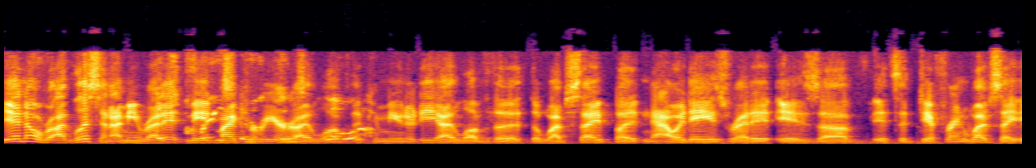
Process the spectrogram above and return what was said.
Yeah, no, Ri- listen, I mean Reddit It's made my career. I love the up. community. I love the the website, but nowadays Reddit is uh it's a different website.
